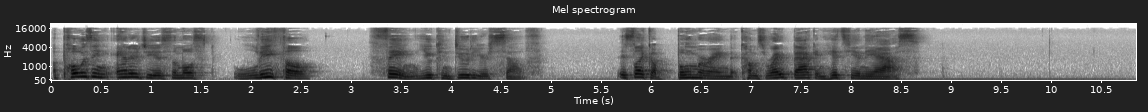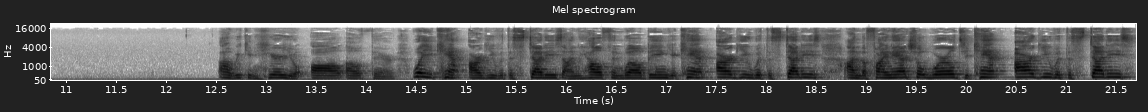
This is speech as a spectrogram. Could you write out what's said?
Opposing energy is the most lethal thing you can do to yourself. It's like a boomerang that comes right back and hits you in the ass. Oh, we can hear you all out there. Well, you can't argue with the studies on health and well being. You can't argue with the studies on the financial world. You can't argue with the studies.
